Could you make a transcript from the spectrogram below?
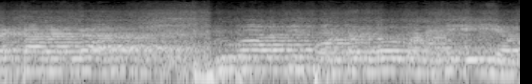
ప్రకారంగా India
